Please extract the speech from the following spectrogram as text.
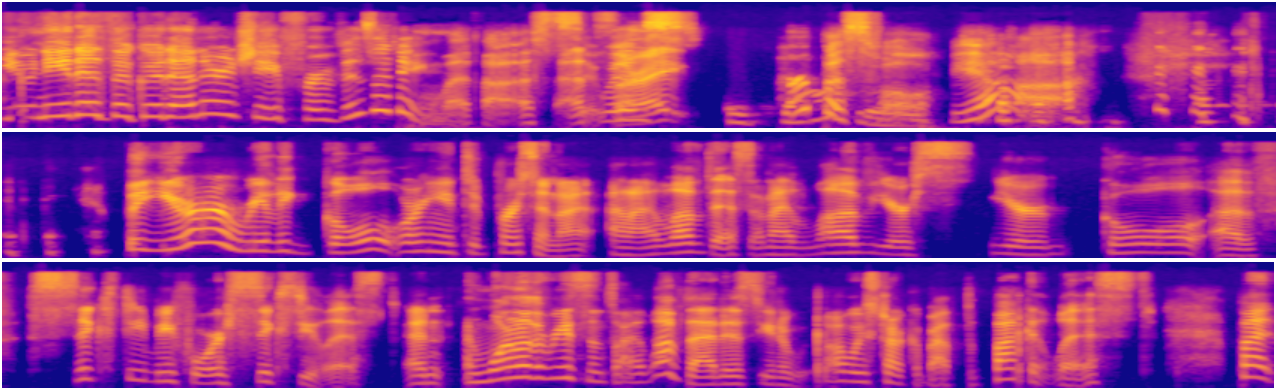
you needed the good energy for visiting with us. That's it was right. purposeful. Yeah. but you're a really goal-oriented person. I, and I love this. And I love your your goal of 60 before 60 list. And and one of the reasons I love that is, you know, we always talk about the bucket list, but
